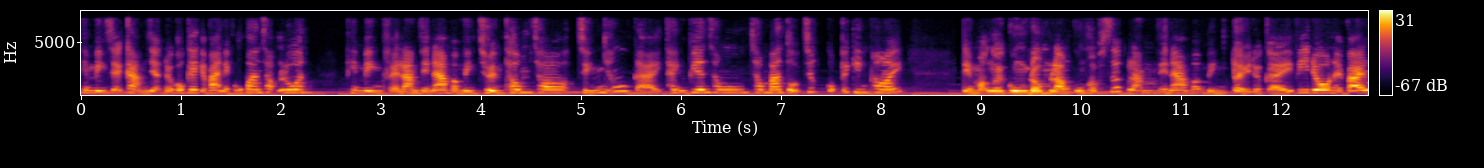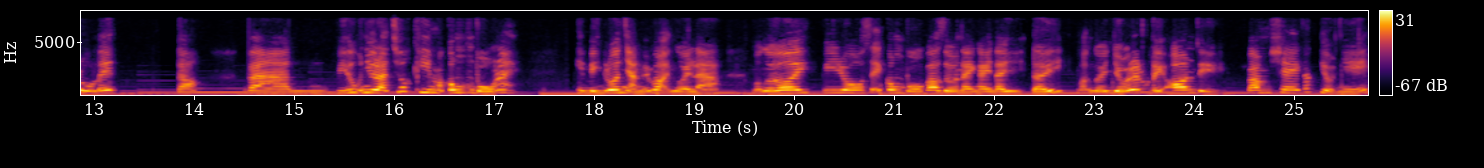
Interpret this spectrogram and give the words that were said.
thì mình sẽ cảm nhận được, ok, cái bài này cũng quan trọng luôn. Thì mình phải làm thế nào mà mình truyền thông cho chính những cái thành viên trong trong ban tổ chức của Picking Point? Để mọi người cùng đồng lòng cùng hợp sức làm thế nào mà mình đẩy được cái video này viral lên. Đó. Và ví dụ như là trước khi mà công bố này thì mình luôn nhắn với mọi người là mọi người ơi video sẽ công bố vào giờ này ngày này đấy. Mọi người nhớ là lúc đấy on để băm share các kiểu nhé.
